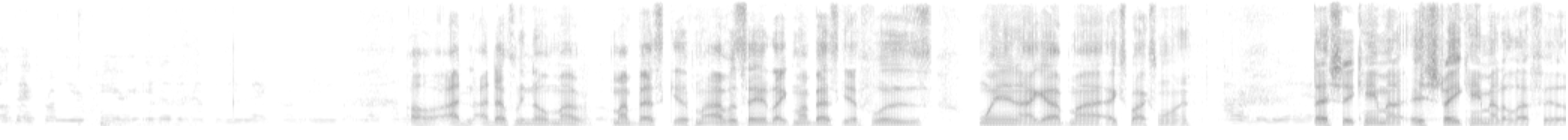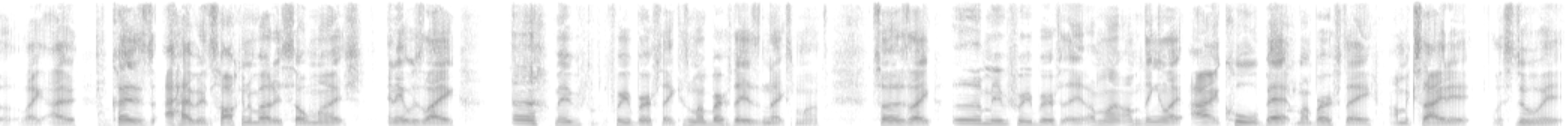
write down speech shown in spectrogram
Okay, from your parent. It doesn't have to be like from anybody. Like from oh, I. I definitely know my my best gift. My I would say like my best gift was when I got my Xbox One. I remember that. That shit came out. It straight came out of left field. Like I, cause I have been talking about it so much, and it was like, uh, maybe for your birthday, cause my birthday is next month. So it's like, uh, maybe for your birthday. And I'm like, I'm thinking like, all right, cool, bet my birthday. I'm excited. Let's do it.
